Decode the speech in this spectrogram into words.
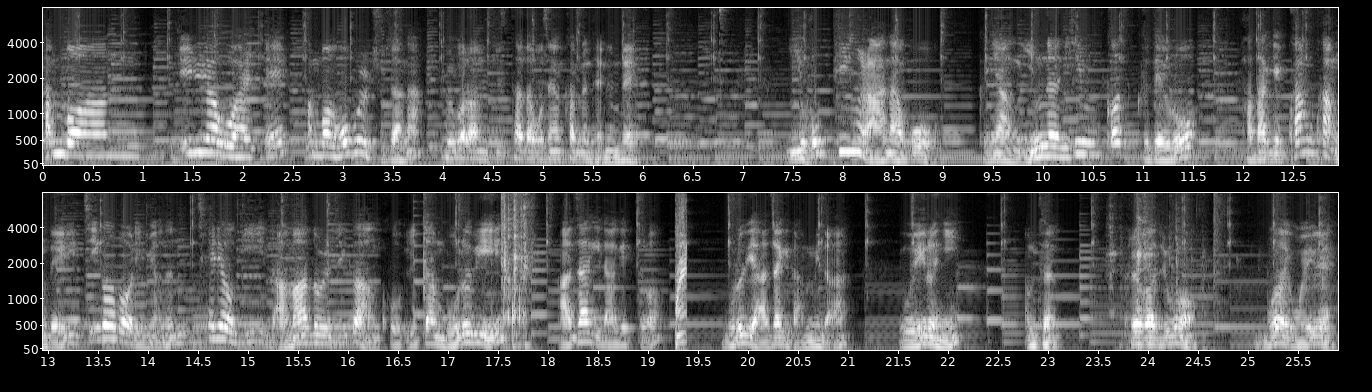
한번 뛰려고 할 때 한번 호흡을 주잖아? 그거랑 비슷하다고 생각하면 되는데 이 호핑을 안 하고 그냥 있는 힘껏 그대로 바닥에 쾅쾅 내리 찍어버리면은 체력이 남아돌지가 않고 일단 무릎이 아작이 나겠죠? 무릎이 아작이 납니다. 왜 이러니? 아무튼 그래가지고 뭐야 이거 왜 이래?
